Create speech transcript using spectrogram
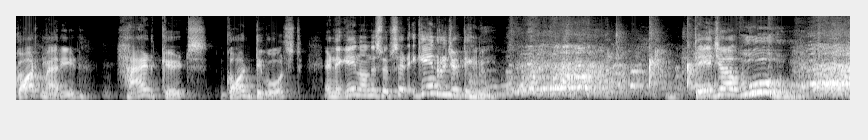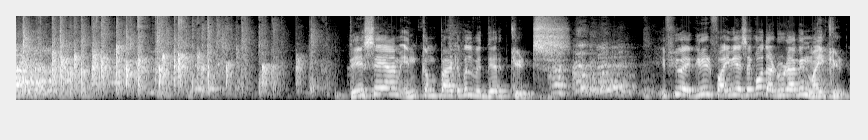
got married, had kids, got divorced, and again on this website, again rejecting me. Deja vu. They say I'm incompatible with their kids. If you agreed five years ago, that would have been my kid.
